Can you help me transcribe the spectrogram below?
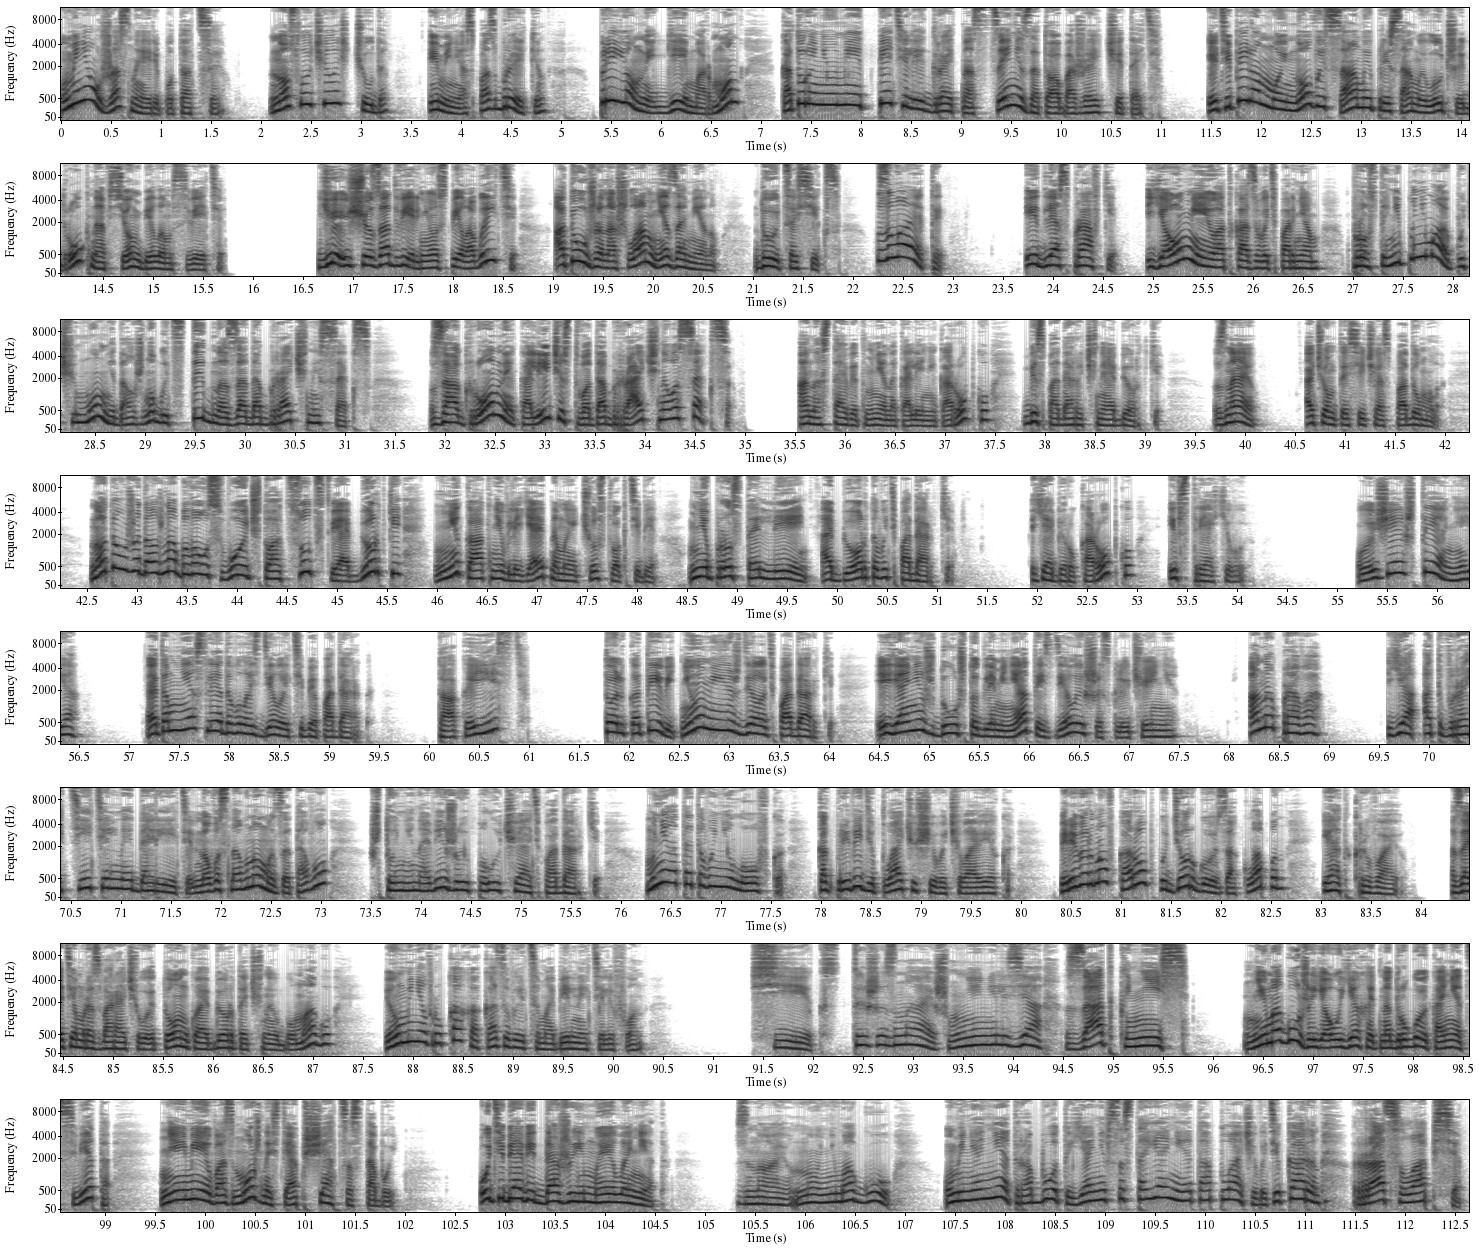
у меня ужасная репутация. Но случилось чудо, и меня спас Брейкин, приемный гей-мормон, который не умеет петь или играть на сцене, зато обожает читать. И теперь он мой новый самый-присамый лучший друг на всем белом свете. Я еще за дверь не успела выйти, а ты уже нашла мне замену. Дуется Сикс. Злая ты. И для справки, я умею отказывать парням. Просто не понимаю, почему мне должно быть стыдно за добрачный секс. За огромное количество добрачного секса. Она ставит мне на колени коробку без подарочной обертки. Знаю, о чем ты сейчас подумала. Но ты уже должна была усвоить, что отсутствие обертки никак не влияет на мои чувства к тебе. Мне просто лень обертывать подарки. Я беру коробку и встряхиваю. Уезжаешь ты, а не я. Это мне следовало сделать тебе подарок. Так и есть. Только ты ведь не умеешь делать подарки, и я не жду, что для меня ты сделаешь исключение. Она права. Я отвратительный даритель, но в основном из-за того, что ненавижу и получать подарки. Мне от этого неловко, как при виде плачущего человека. Перевернув коробку, дергаю за клапан и открываю. Затем разворачиваю тонкую оберточную бумагу, и у меня в руках оказывается мобильный телефон. «Сикс, ты же знаешь, мне нельзя...» «Заткнись! Не могу же я уехать на другой конец света, не имея возможности общаться с тобой. У тебя ведь даже имейла нет». «Знаю, но не могу. У меня нет работы, я не в состоянии это оплачивать. И, Карен, расслабься.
